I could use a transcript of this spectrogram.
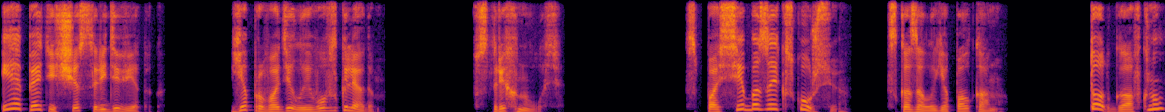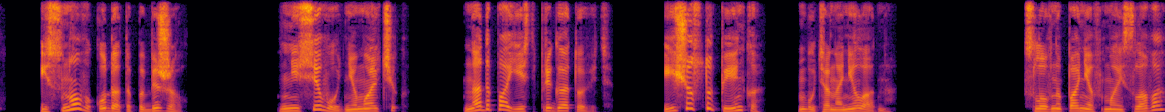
и опять исчез среди веток. Я проводила его взглядом. Встряхнулась. «Спасибо за экскурсию», — сказала я полкану. Тот гавкнул и снова куда-то побежал. «Не сегодня, мальчик. Надо поесть приготовить. И еще ступенька, будь она неладна». Словно поняв мои слова,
